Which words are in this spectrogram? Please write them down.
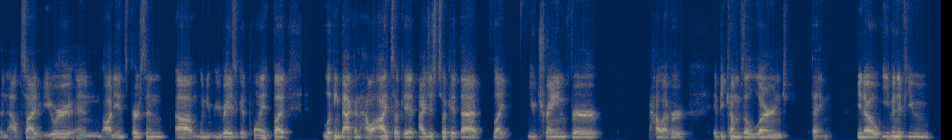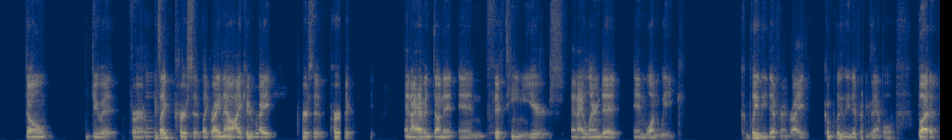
an outside viewer and audience person, um, when you, you raise a good point, but looking back on how I took it, I just took it that like you train for however it becomes a learned thing. You know, even if you don't do it for it's like cursive. Like right now I could write cursive perfectly and I haven't done it in 15 years and I learned it in one week. completely different, right? Completely different example. But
